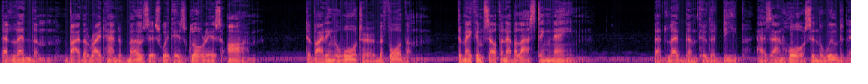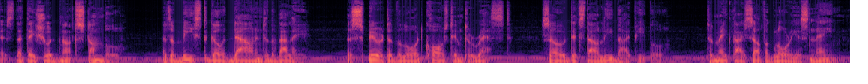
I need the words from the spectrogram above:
That led them by the right hand of Moses with his glorious arm, dividing the water before them, to make himself an everlasting name. That led them through the deep as an horse in the wilderness, that they should not stumble. As a beast goeth down into the valley, the Spirit of the Lord caused him to rest so didst thou lead thy people, to make thyself a glorious name.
